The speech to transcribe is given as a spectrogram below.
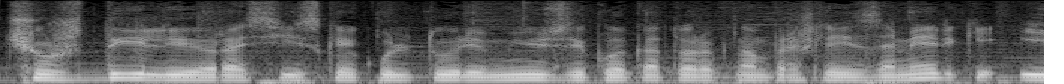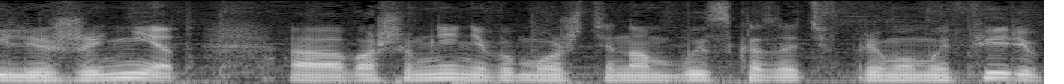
чужды ли российской культуре мюзиклы, которые к нам пришли из Америки, или же нет. Э, Ваше мнение вы можете нам высказать в прямом эфире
